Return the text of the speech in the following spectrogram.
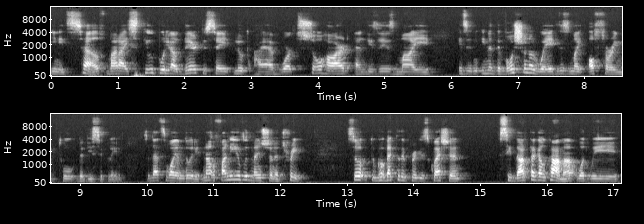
in itself, but I still put it out there to say, look, I have worked so hard, and this is my, it's in, in a devotional way, this is my offering to the discipline. So that's why I'm doing it. Now, funny you would mention a tree. So to go back to the previous question, Siddhartha Gautama, what we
